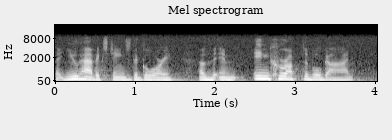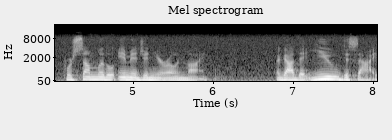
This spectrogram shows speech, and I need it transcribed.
That you have exchanged the glory of the incorruptible God for some little image in your own mind. A God that you decide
